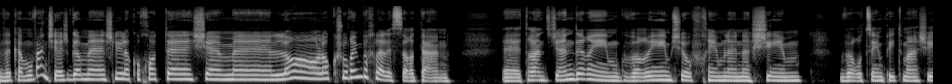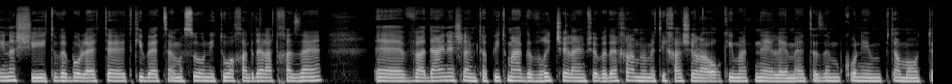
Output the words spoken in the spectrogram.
וכמובן שיש גם, יש לי לקוחות שהם לא, לא קשורים בכלל לסרטן. טרנסג'נדרים, גברים שהופכים לנשים ורוצים פטמה שהיא נשית ובולטת, כי בעצם עשו ניתוח הגדלת חזה, ועדיין יש להם את הפטמה הגברית שלהם, שבדרך כלל במתיחה של האור כמעט נעלמת, אז הם קונים פטמות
